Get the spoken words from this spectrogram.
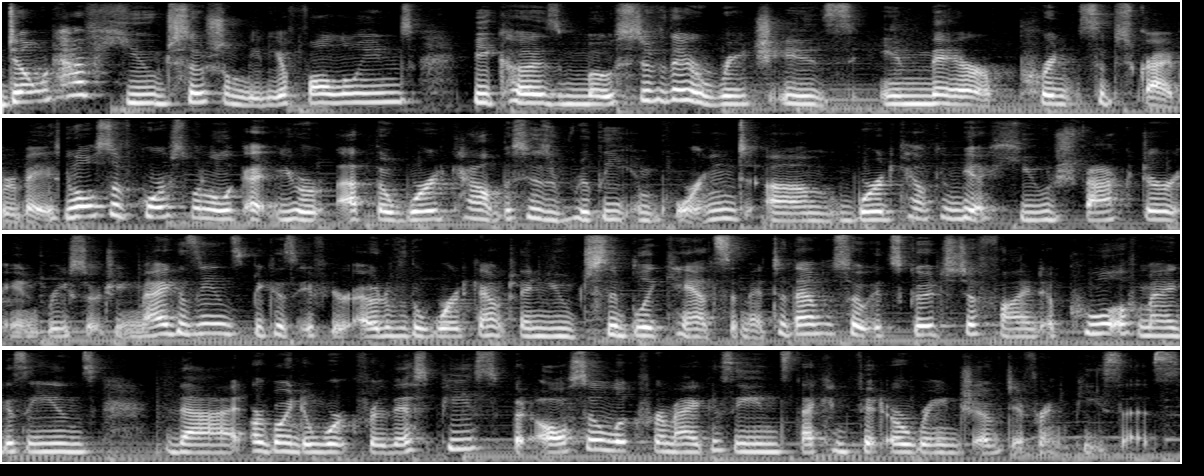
don't have huge social media followings because most of their reach is in their print subscriber base. You also, of course, want to look at your at the word count. This is really important. Um, word count can be a huge factor in researching magazines because if you're out of the word count, then you simply can't submit to them. So it's good to find a pool of magazines that are going to work for this piece, but also look for magazines that can fit a range of different pieces.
